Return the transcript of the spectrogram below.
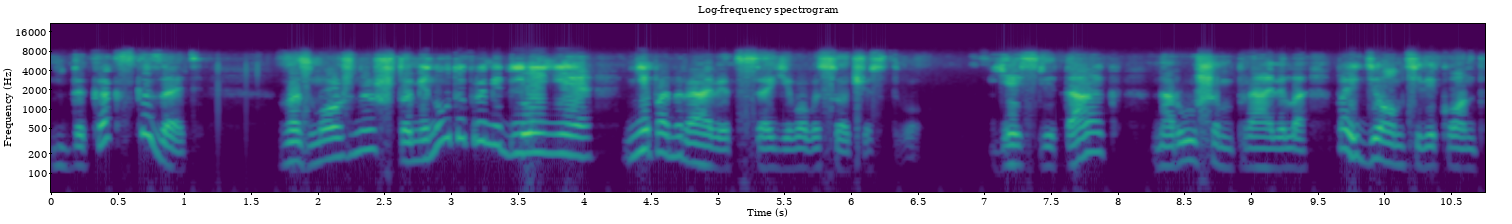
Да как сказать? Возможно, что минута промедления не понравится его высочеству. Если так, нарушим правила. Пойдемте, виконт.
